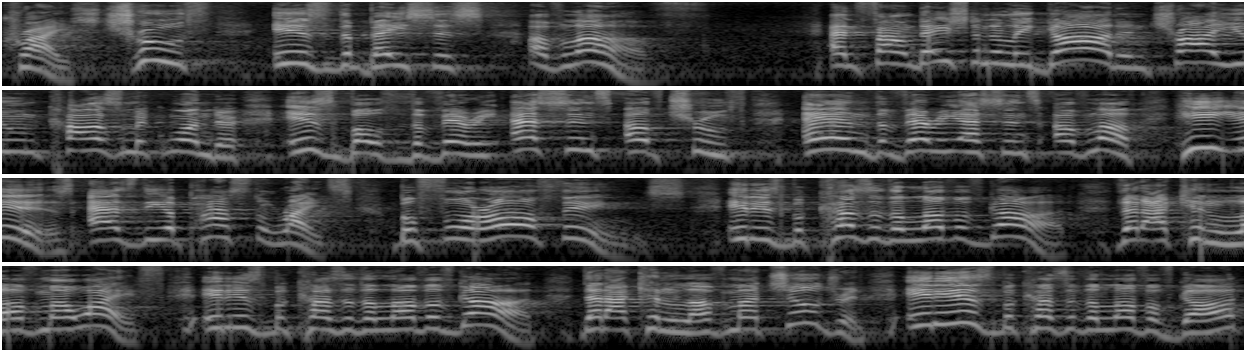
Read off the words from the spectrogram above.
Christ. Truth is the basis of love. And foundationally, God in triune cosmic wonder is both the very essence of truth and the very essence of love. He is, as the apostle writes, before all things it is because of the love of God that I can love my wife. It is because of the love of God that I can love my children. It is because of the love of God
